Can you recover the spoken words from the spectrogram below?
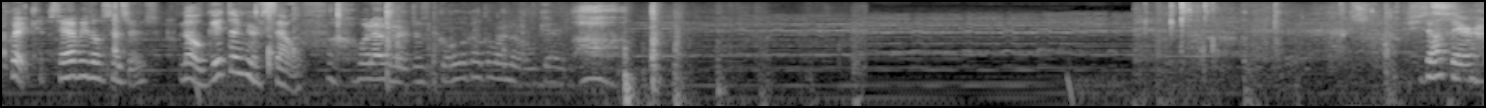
Quick, stab me those scissors. No, get them yourself. Whatever, just go look out the window, okay? She's out there.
